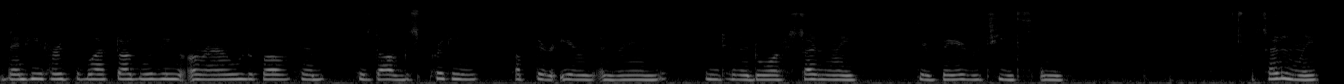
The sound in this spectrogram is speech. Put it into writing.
Then he heard the black dog moving around above him, his dogs pricking up their ears and ran into the door. Suddenly, their bare teeth and suddenly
